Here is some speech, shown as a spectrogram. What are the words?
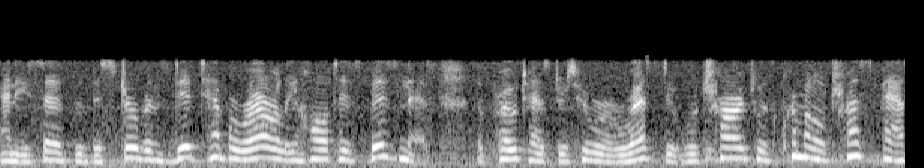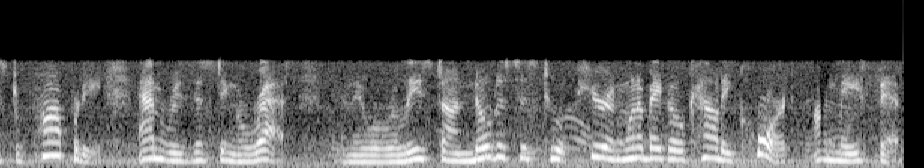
and he says the disturbance did temporarily halt his business. The protesters who were arrested were charged with criminal trespass to property and resisting arrest, and they were released on notices to appear in Winnebago County Court on May 5th.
